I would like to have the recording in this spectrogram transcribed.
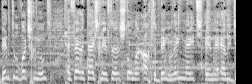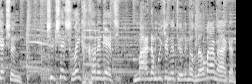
Band to Watch genoemd. En vele tijdschriften stonden achter Bang Langmates en Ellie Jackson. Succes leek gegarandeerd, maar dan moet je natuurlijk nog wel waarmaken.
